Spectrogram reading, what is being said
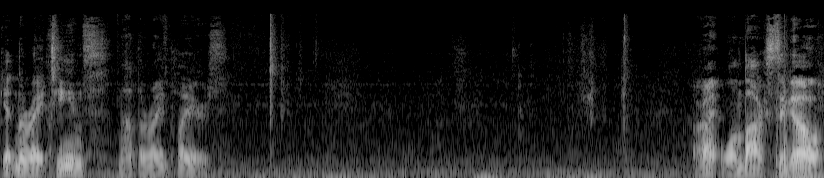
Getting the right teams, not the right players. All right, one box to go.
